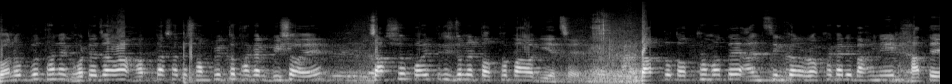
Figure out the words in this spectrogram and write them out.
গণঅভ্যুত্থানে ঘটে যাওয়া হত্যার সাথে সম্পৃক্ত থাকার বিষয়ে চারশো পঁয়ত্রিশ জনের তথ্য পাওয়া গিয়েছে। প্রাপ্ত তথ্য মতে, আইনশৃঙ্খলা রক্ষাকারী বাহিনীর হাতে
